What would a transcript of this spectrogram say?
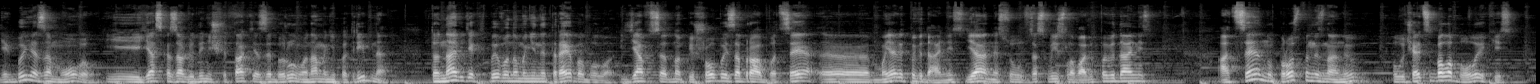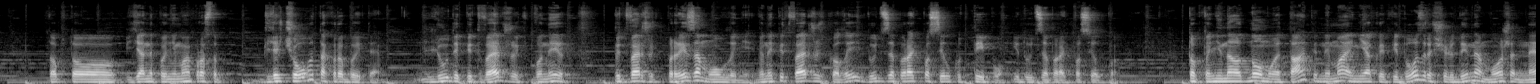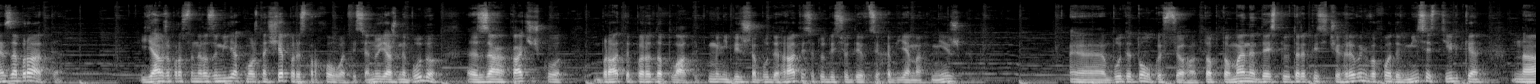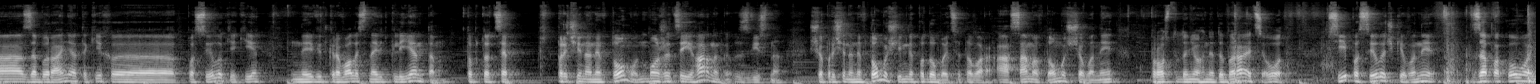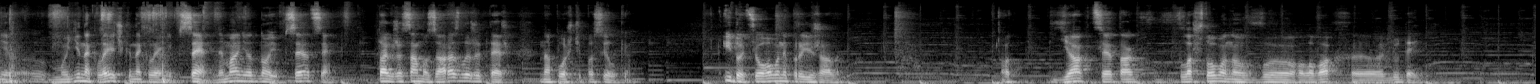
Якби я замовив і я сказав людині, що так, я заберу, вона мені потрібна, то навіть якби воно мені не треба було, я все одно пішов би і забрав, бо це е, моя відповідальність. Я несу за свої слова відповідальність. А це, ну просто не знаю, ну, виходить, балаболи якісь. Тобто, я не розумію просто для чого так робити. Люди підтверджують, вони підтверджують при замовленні, вони підтверджують, коли йдуть забирати посилку, типу йдуть забирати посилку. Тобто ні на одному етапі немає ніякої підозри, що людина може не забрати. Я вже просто не розумію, як можна ще перестраховуватися. Ну я ж не буду е, за качечку брати передоплату. Мені більше буде гратися туди-сюди в цих об'ємах, ніж буде толку з цього. Тобто, в мене десь півтори тисячі гривень виходить в місяць тільки на забирання таких е, посилок, які не відкривалися навіть клієнтам. Тобто, це причина не в тому, може це і гарно, звісно, що причина не в тому, що їм не подобається товар, а саме в тому, що вони просто до нього не добираються. От всі посилочки вони запаковані, е, мої наклеєчки наклеєні, все, немає ні одної, все це. Так же само зараз лежить теж на пошті посилки. І до цього вони приїжджали. От як це так влаштовано в головах е, людей?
